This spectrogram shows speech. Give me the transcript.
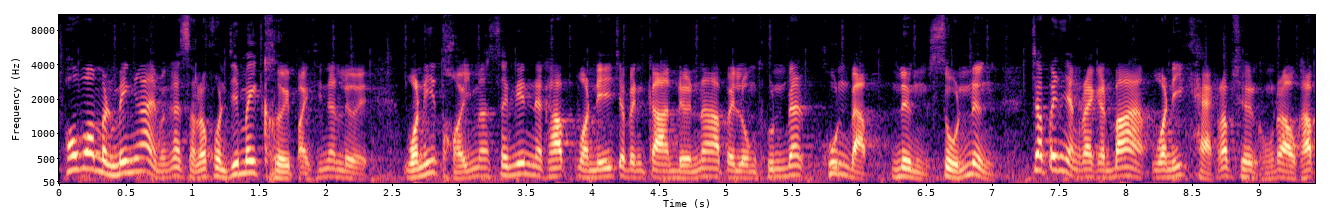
เพราะว่ามันไม่ง่ายเหมือนกันสำหรับคนที่ไม่เคยไปที่นั่นเลย วันนี้ถอยมาสักนิดนะครับ วันนี้จะเป็นการเดินหน้าไปลงทุนแบบหุ้นแบบ 101 จะเป็นอย่างไรกันบ้าง วันนี้แขกรับเชิญของเราครับ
